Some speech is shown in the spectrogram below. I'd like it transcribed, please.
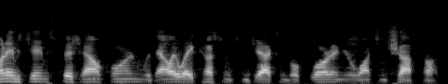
My name is James Fish Alcorn with Alleyway Kustoms from Jacksonville, Florida, and you're watching Shop Talk.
